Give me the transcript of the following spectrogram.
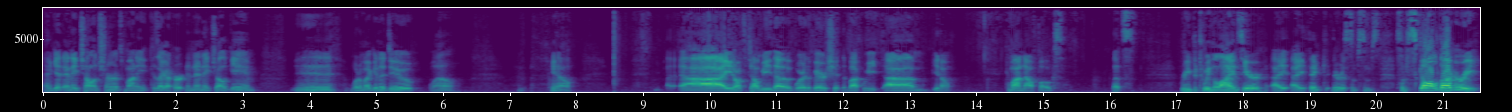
and get NHL insurance money because I got hurt in an NHL game. Eh, what am I going to do? Well, you know, uh, you don't have to tell me the where the bears shit the buckwheat. Um, you know, come on now, folks. Let's read between the lines here. I, I think there is some some some skullduggery.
